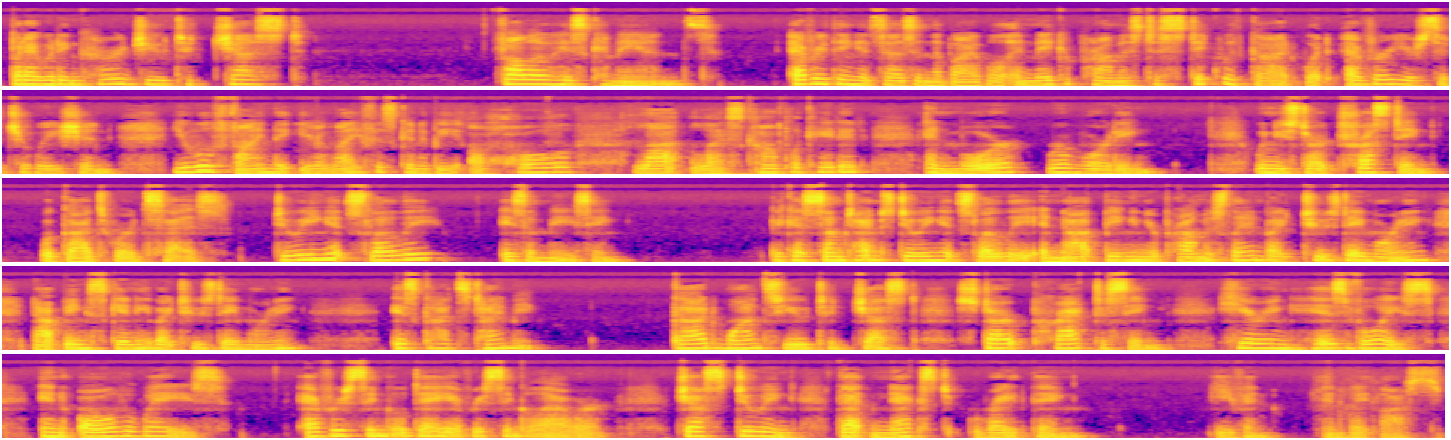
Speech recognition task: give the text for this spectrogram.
But I would encourage you to just follow His commands everything it says in the Bible and make a promise to stick with God, whatever your situation, you will find that your life is going to be a whole lot less complicated and more rewarding when you start trusting what God's word says. Doing it slowly is amazing because sometimes doing it slowly and not being in your promised land by Tuesday morning, not being skinny by Tuesday morning, is God's timing. God wants you to just start practicing hearing His voice in all the ways, every single day, every single hour, just doing that next right thing, even in weight loss.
